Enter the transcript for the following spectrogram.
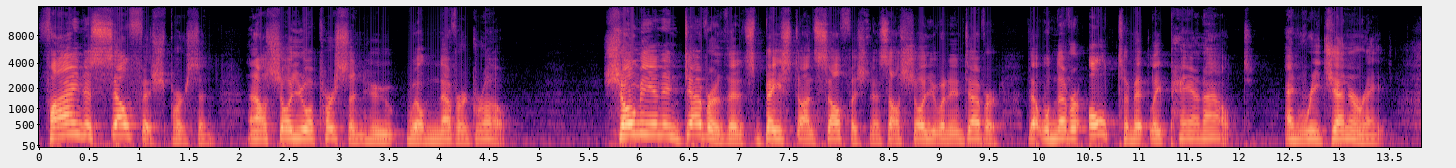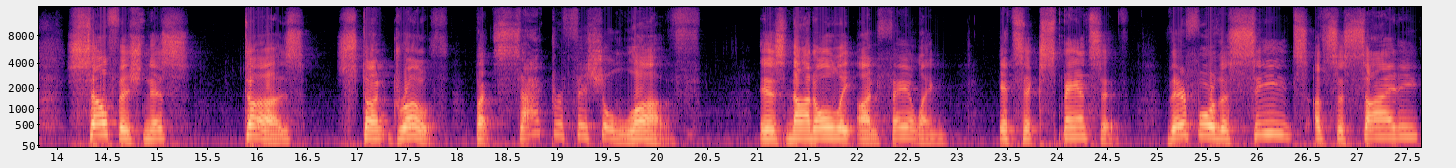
Find a selfish person, and I'll show you a person who will never grow. Show me an endeavor that's based on selfishness. I'll show you an endeavor that will never ultimately pan out and regenerate. Selfishness does stunt growth, but sacrificial love is not only unfailing, it's expansive. Therefore, the seeds of society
